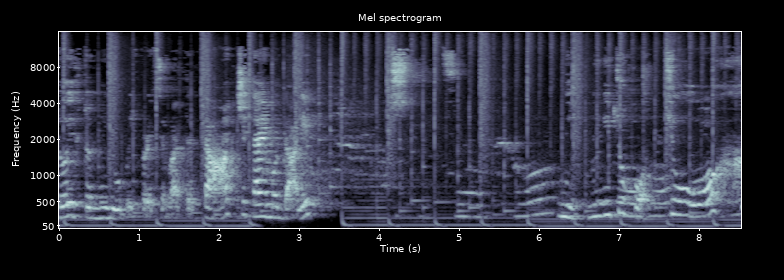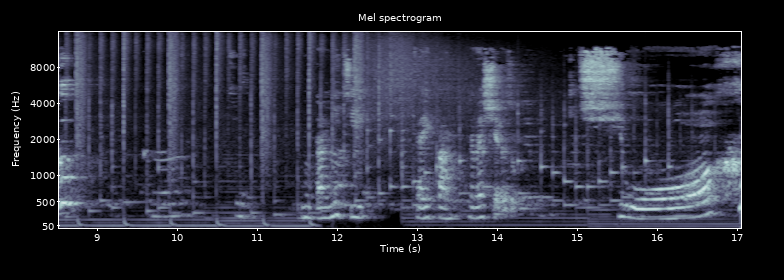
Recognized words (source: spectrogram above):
той, хто не любить працювати. Так, читаємо далі. Ні, ну не тьохо. Тьох. Ну там не ті. Та яка. Давай ще разок. Тьох.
